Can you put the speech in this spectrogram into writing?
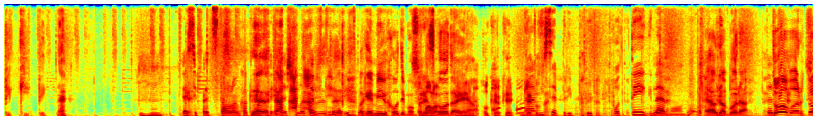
piki, piki. Ne? Mhm. Jaz si predstavljam, kako ti prideš na tem ritmu. Okay, mi hodimo prezgodaj. Ja, okej, okej, glej Ne, to mi zdaj. se pri, pri, potegnemo. Evo ga, Bora. To, Bor, to,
